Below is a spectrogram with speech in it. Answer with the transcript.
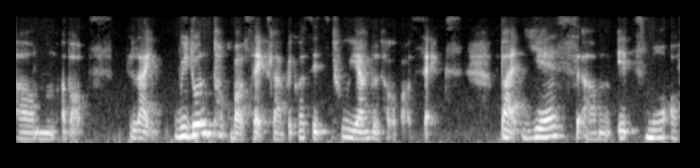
um, about like we don't talk about sex lah because it's too young to talk about sex. But yes um, it's more of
